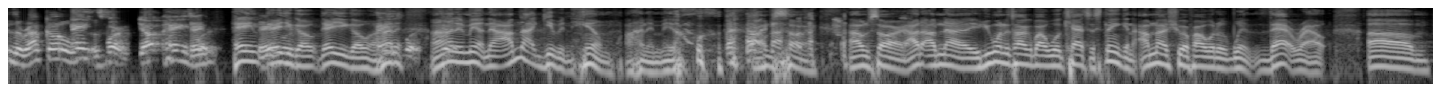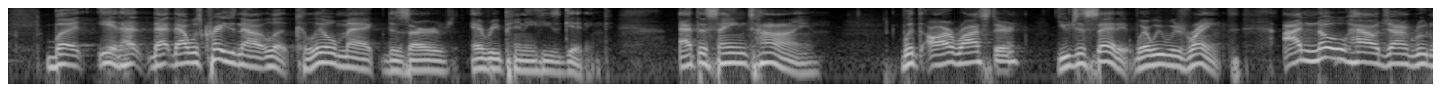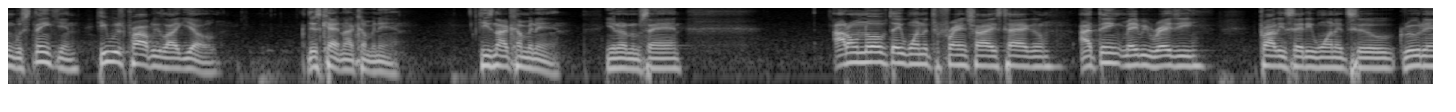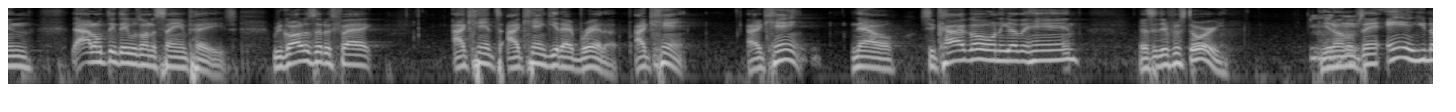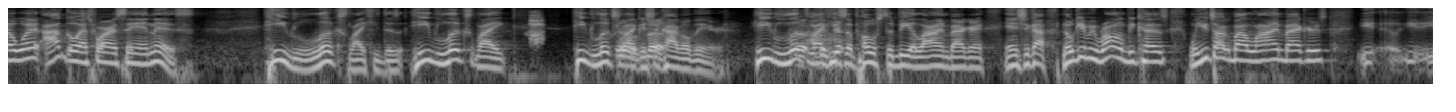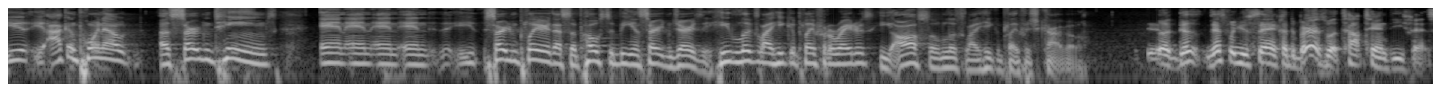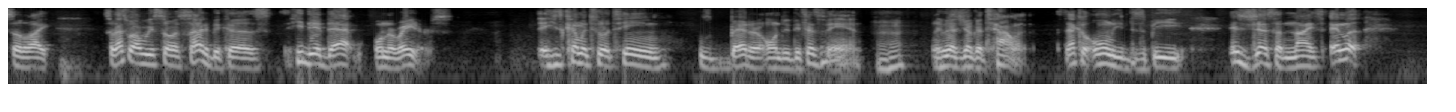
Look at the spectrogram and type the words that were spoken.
Is it Rapco? Haynesworth. Yep, Haynesworth. Haynes, there you go. There you go. A hundred, a hundred mil. Now I'm not giving him a hundred mil. I'm sorry. I'm sorry. I, am not. If you want to talk about what Cats is thinking, I'm not sure if I would have went that route. Um, but yeah, that that that was crazy. Now look, Khalil Mack deserves every penny he's getting. At the same time, with our roster, you just said it, where we was ranked. I know how Jon Gruden was thinking. He was probably like, yo, this cat not coming in. He's not coming in. You know what I'm saying? I don't know if they wanted to franchise tag him. I think maybe Reggie probably said he wanted to. Gruden, I don't think they was on the same page. Regardless of the fact, I can't I can't get that bread up. I can't. I can't. Now, Chicago, on the other hand, that's a different story. You know what I'm mm-hmm. saying? And you know what? I'll go as far as saying this. He looks like he does. He looks like he looks Yo, like a look. Chicago Bear. He looks like he's supposed to be a linebacker in Chicago. Don't get me wrong, because when you talk about linebackers, you, you, you, I can point out a certain teams and and and and uh, certain players that's supposed to be in certain jersey. He looks like he could play for the Raiders. He also looks like he could play for Chicago look, this, that's what you're saying because the Bears were a top ten defense. So like, so that's why we're so excited because he did that on the Raiders. He's coming to a team who's better on the defensive end, mm-hmm. who has younger talent. That could only just be. It's just a nice and look.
